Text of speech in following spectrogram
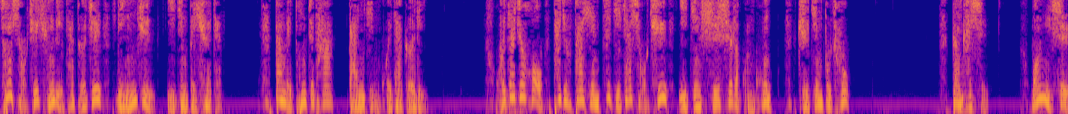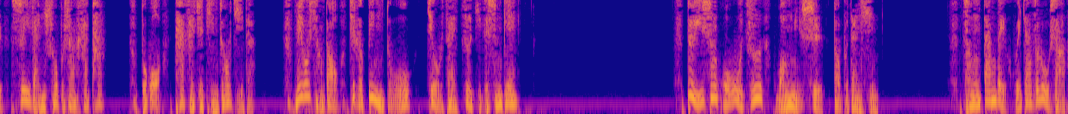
从小区群里她得知邻居已经被确诊，单位通知她赶紧回家隔离。回家之后，他就发现自己家小区已经实施了管控，只进不出。刚开始，王女士虽然说不上害怕，不过她还是挺着急的。没有想到这个病毒就在自己的身边。对于生活物资，王女士倒不担心。从单位回家的路上，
